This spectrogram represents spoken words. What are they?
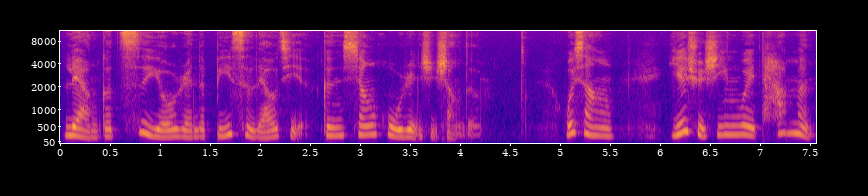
两个自由人的彼此了解跟相互认识上的。我想，也许是因为他们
